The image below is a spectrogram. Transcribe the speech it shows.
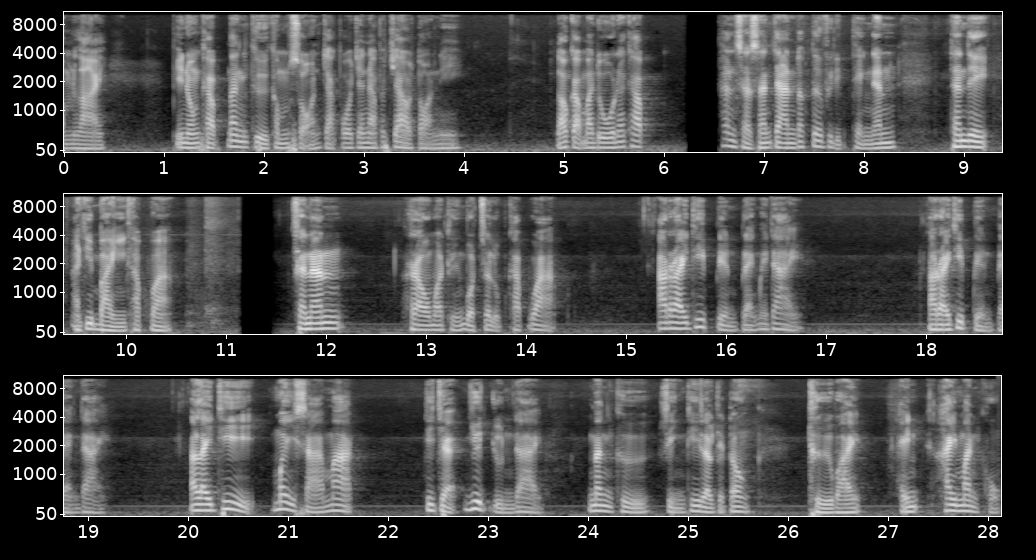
ทำลาย พี่น้องครับนั่นคือคำสอนจากพระวจนะพระเจ้าตอนนี้ เรากลับมาดูนะครับ ท่านศาสนาจารย์ดรฟิลิปเทงนั้น ท่านได้อธิบายครับว่า ฉะนั้นเรามาถึงบทสรุปครับว่า อะไรที่เปลี่ยนแปลงไม่ได้ อะไรที่เปลี่ยนแปลงได้ อะไรที่ไม่สามารถที่จะยืดหยุ่นได้ นั่นคือสิ่งที่เราจะต้องถือไว้ให้ให้มั่นคง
